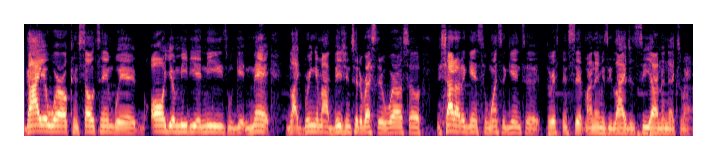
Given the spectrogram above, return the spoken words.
gaia world consulting where all your media needs will get met like bringing my vision to the rest of the world. So shout out again to once again to thrift and sip. My name is elijah. See y'all in the next round.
